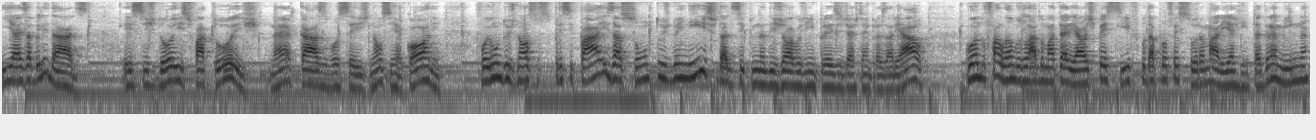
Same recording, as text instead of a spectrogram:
e as habilidades. Esses dois fatores, né, caso vocês não se recordem, foi um dos nossos principais assuntos no início da disciplina de Jogos de Empresa e Gestão Empresarial, quando falamos lá do material específico da professora Maria Rita Gramina,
